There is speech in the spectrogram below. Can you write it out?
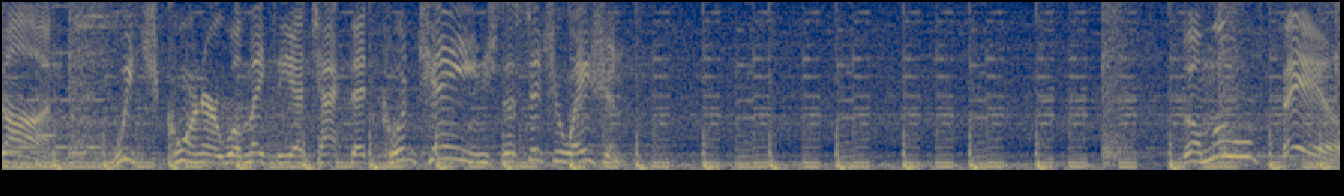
On. Which corner will make the attack that could change the situation? The move fails.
